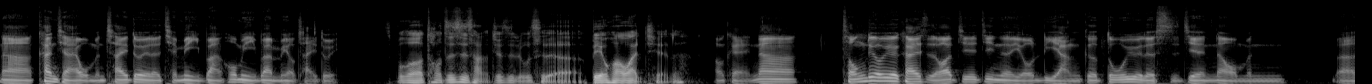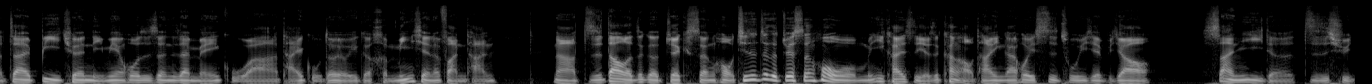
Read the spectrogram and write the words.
那看起来我们猜对了前面一半，后面一半没有猜对。不过投资市场就是如此的变化万千了。OK，那。从六月开始的话，接近了有两个多月的时间。那我们呃，在币圈里面，或是甚至在美股啊、台股，都有一个很明显的反弹。那直到了这个 Jackson Hole，其实这个 Jackson Hole，我们一开始也是看好他应该会试出一些比较善意的资讯。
